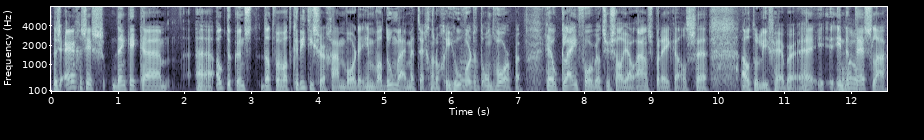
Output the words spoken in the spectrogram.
Dus ergens is, denk ik. Eh, ook de kunst dat we wat kritischer gaan worden in wat doen wij met technologie. Hoe wordt het ontworpen? Heel klein voorbeeldje zal jou aanspreken als eh, autoliefhebber. In de. Tesla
